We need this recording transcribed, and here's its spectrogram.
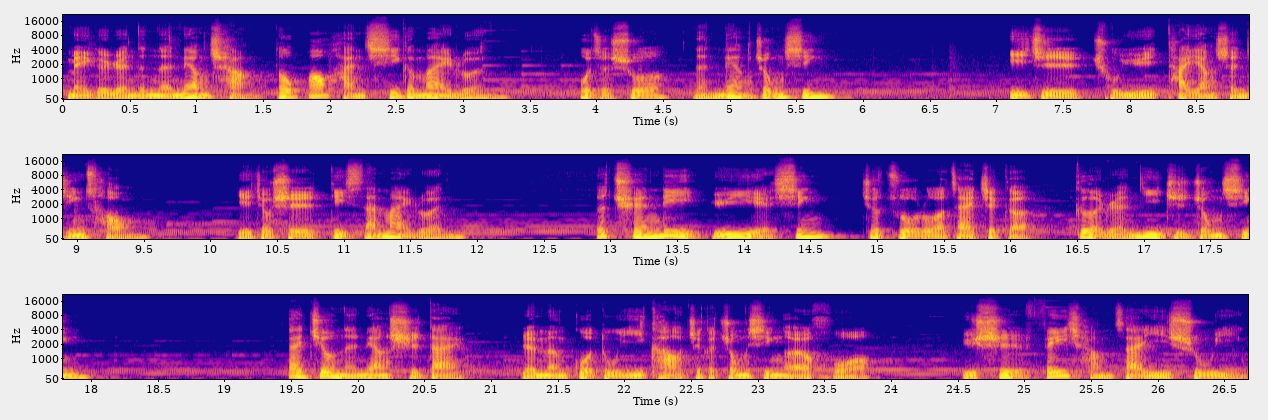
每个人的能量场都包含七个脉轮，或者说能量中心。意志处于太阳神经丛，也就是第三脉轮，而权力与野心就坐落在这个。个人意志中心，在旧能量时代，人们过度依靠这个中心而活，于是非常在意输赢，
